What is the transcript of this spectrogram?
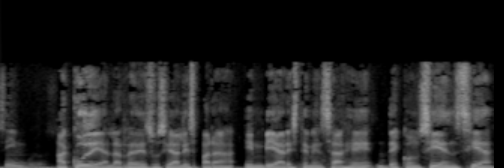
símbolos. Acude a las redes sociales para enviar este mensaje de conciencia,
